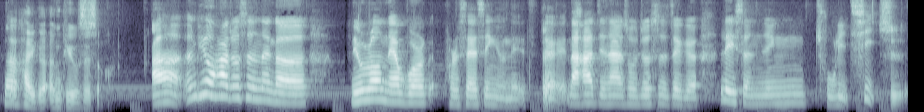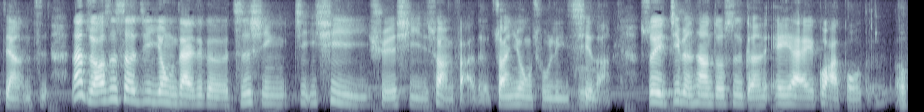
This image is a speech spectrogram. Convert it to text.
那还有一个 NPU 是什么？啊，NPU 它就是那个 Neural Network Processing Unit，对，那它简单来说就是这个类神经处理器，是这样子。那主要是设计用在这个执行机器学习算法的专用处理器啦，所以基本上都是跟 AI 挂钩的。哦，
